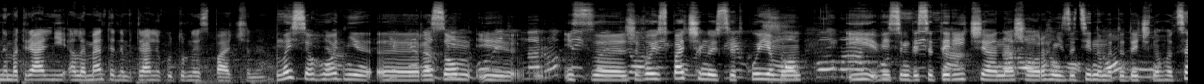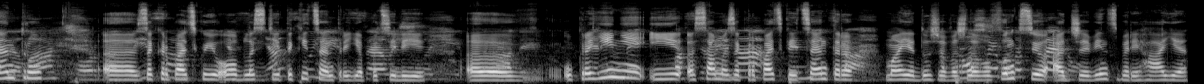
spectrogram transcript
нематеріальні елементи нематеріальної культурної спадщини. Ми сьогодні е, разом і, із е, живою спадщиною святкуємо і 80-річчя нашого організаційно-методичного центру е, Закарпатської області. Такі центри є по цілій Україні, і саме Закарпатський центр має дуже важливу функцію, адже він зберігає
